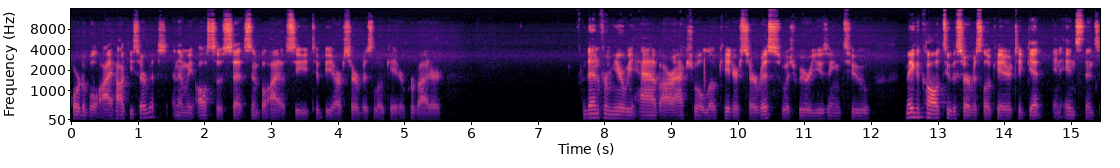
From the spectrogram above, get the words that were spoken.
portable iHockey service. And then we also set Simple IOC to be our service locator provider. And then from here we have our actual locator service, which we were using to make a call to the service locator to get an instance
